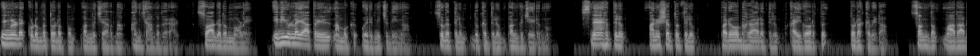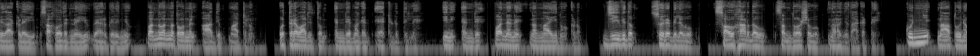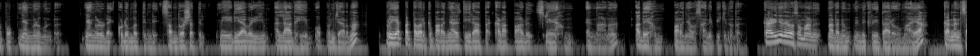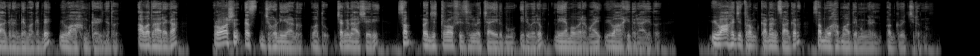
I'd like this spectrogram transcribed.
ഞങ്ങളുടെ കുടുംബത്തോടൊപ്പം വന്നു ചേർന്ന അഞ്ചാമതൊരാൾ. സ്വാഗതം മോളെ. ഇനിയുള്ള യാത്രയിൽ നമുക്ക് ഒരുമിച്ച് നീങ്ങാം. സുഖത്തിലും ദുഃഖത്തിലും പങ്കുചേരുന്നു. സ്നേഹത്തിലും മനുഷ്യത്വത്തിലും പരോപകാരത്തിലും കൈകോർത്ത് തുടക്കമിടാം. സ്വന്തം മാതാപിതാക്കളെയും സഹോദരനെയും വേർപിരിഞ്ഞു വന്നു വന്ന തോന്നൽ ആദ്യം മാറ്റണം. ഉത്തരവാദിത്വം എന്റെ മകൻ ഏറ്റെടുത്തില്ലേ? ഇനി എന്റെ പൊന്നനെ നന്നായി നോക്കണം. ജീവിതം സുരഭിലവും സൗഹാർദ്ദവും സന്തോഷവും നിറഞ്ഞതാകട്ടെ. കുഞ്ഞി നാത്തൂനൊപ്പം ഞങ്ങളുമുണ്ട്. ഞങ്ങളുടെ കുടുംബത്തിന്റെ സന്തോഷത്തിൽ മീഡിയ വഴിയും അല്ലാതെയും ഒപ്പം ചേർന്ന പ്രിയപ്പെട്ടവർക്ക് പറഞ്ഞാൽ തീരാത്ത കടപ്പാട് സ്നേഹം എന്നാണ് അദ്ദേഹം പറഞ്ഞവസാനിപ്പിക്കുന്നത്. കഴിഞ്ഞ ദിവസമാണ് നടനും മിമിക്രി താരവുമായ കണ്ണൻ സാഗറിന്റെ മകന്റെ വിവാഹം കഴിഞ്ഞത്. അവതാരക റോഷൻ എസ് ജോണിയാണ് വധു. ചങ്ങനാശ്ശേരി സബ് രജിസ്റ്റർ ഓഫീസിൽ വെച്ചായിരുന്നു ഇരുവരും നിയമപരമായി വിവാഹിതരായത്. വിവാഹചിത്രം കണ്ണൻ സാഗർ സമൂഹമാധ്യമങ്ങളിൽ പങ്കുവച്ചിരുന്നു.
